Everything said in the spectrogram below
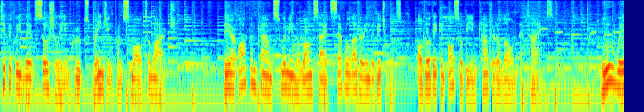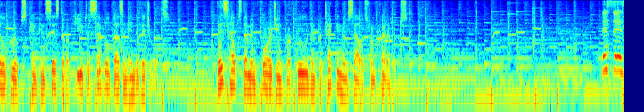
typically live socially in groups ranging from small to large. They are often found swimming alongside several other individuals, although they can also be encountered alone at times. Blue whale groups can consist of a few to several dozen individuals. This helps them in foraging for food and protecting themselves from predators. This is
